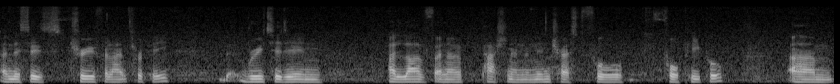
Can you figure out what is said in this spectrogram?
and this is true philanthropy, rooted in a love and a passion and an interest for, for people, um,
